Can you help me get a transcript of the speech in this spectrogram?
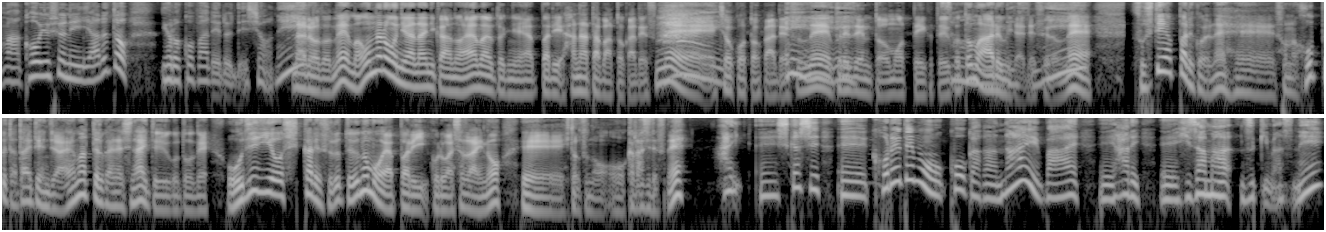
まあ、こういうふうにやると喜ばれるでしょうね。なるほどね、まあ、女の子には何かあの謝るときにはやっぱり花束とかですね、はいチョコとかですね、ええプレゼントを持っていくということもあるみたいですけどね、そうでそしてやっぱりこれね、えーそんなほっぺ叩いてんじゃ謝ってる感じはしないということで、お辞儀をしっかりするというのも、やっぱりこれは謝罪の、えー一つの形ですね。はい、えーしかし、えーこれでも効果がない場合、えーやはり、えーひざまずきますね。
